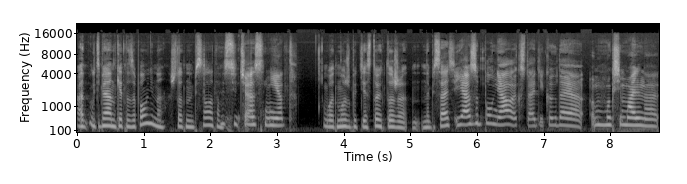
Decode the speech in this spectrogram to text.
А у тебя анкета заполнена? Что ты написала там? Сейчас нет. Вот, может быть, тебе стоит тоже написать. Я заполняла, кстати, когда я максимально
